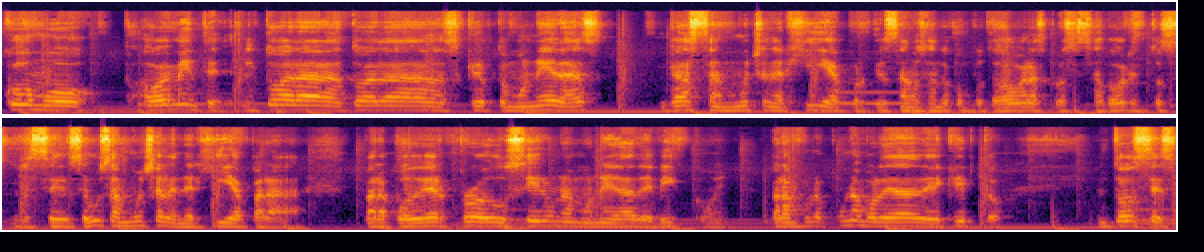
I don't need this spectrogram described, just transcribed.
como obviamente toda todas las criptomonedas gastan mucha energía porque están usando computadoras, procesadores, entonces se, se usa mucha la energía para, para poder producir una moneda de Bitcoin, para una moneda de cripto. Entonces,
